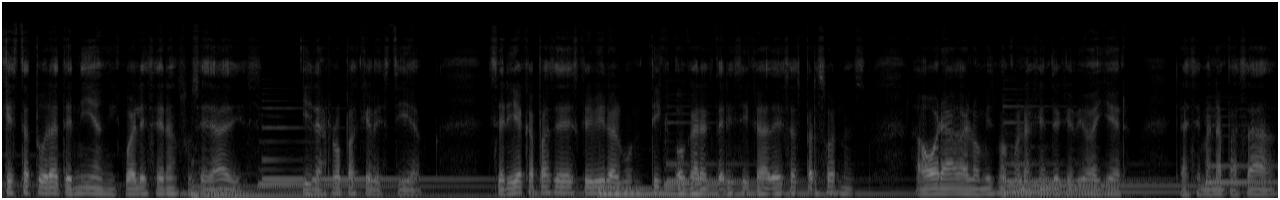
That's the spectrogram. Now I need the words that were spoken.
qué estatura tenían y cuáles eran sus edades y las ropas que vestían. ¿Sería capaz de describir algún tic o característica de esas personas? Ahora haga lo mismo con la gente que vio ayer, la semana pasada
